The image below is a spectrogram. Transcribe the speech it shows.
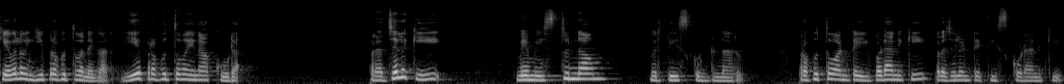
కేవలం ఈ ప్రభుత్వమే కాదు ఏ ప్రభుత్వమైనా కూడా ప్రజలకి మేము ఇస్తున్నాం మీరు తీసుకుంటున్నారు. ప్రభుత్వం అంటే ఇవ్వడానికి ప్రజలంటే తీసుకోవడానికి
